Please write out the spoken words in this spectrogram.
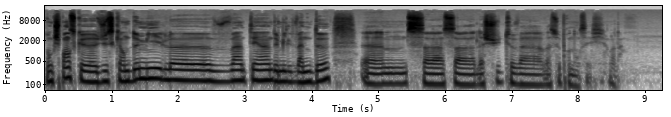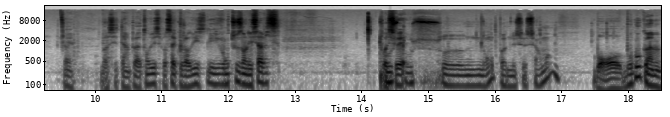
Donc je pense que jusqu'en 2021-2022, euh, ça, ça, la chute va, va se prononcer. Voilà. Bah, C'était un peu attendu, c'est pour ça qu'aujourd'hui, ils vont tous dans les services. Tous, tous, euh, non, pas nécessairement. Bon, beaucoup quand même.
